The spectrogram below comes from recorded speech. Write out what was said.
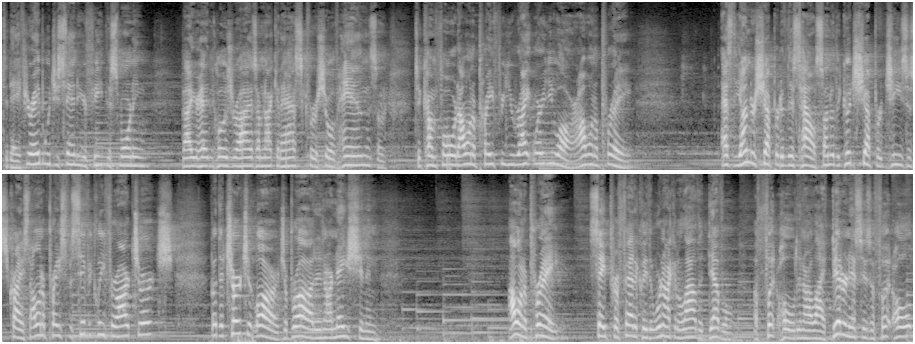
today. If you're able, would you stand to your feet this morning? Bow your head and close your eyes. I'm not going to ask for a show of hands or to come forward. I want to pray for you right where you are. I want to pray as the under shepherd of this house, under the good shepherd, Jesus Christ. I want to pray specifically for our church, but the church at large, abroad, in our nation. And I want to pray, say prophetically, that we're not going to allow the devil a foothold in our life. Bitterness is a foothold.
